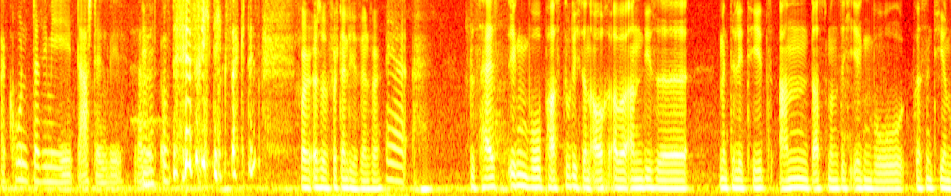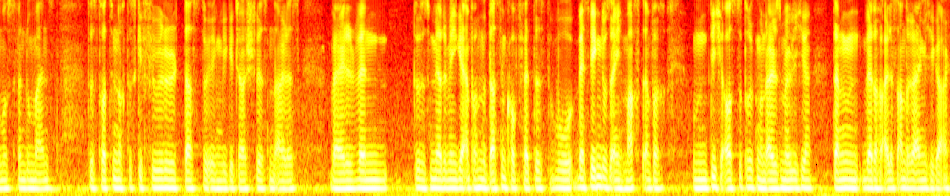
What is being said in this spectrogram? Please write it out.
ein Grund, dass ich mich darstellen will. Ich weiß mhm. nicht, ob das jetzt richtig gesagt ist. Also verständlich auf jeden Fall. Ja. Das heißt, irgendwo passt du dich dann auch aber an diese Mentalität an, dass man sich irgendwo präsentieren muss, wenn du meinst, du hast trotzdem noch das Gefühl, dass du irgendwie gejudged wirst und alles. Weil wenn du das mehr oder weniger einfach nur das im Kopf hättest, wo, weswegen du es eigentlich machst, einfach um dich auszudrücken und alles Mögliche, dann wäre doch alles andere eigentlich egal.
